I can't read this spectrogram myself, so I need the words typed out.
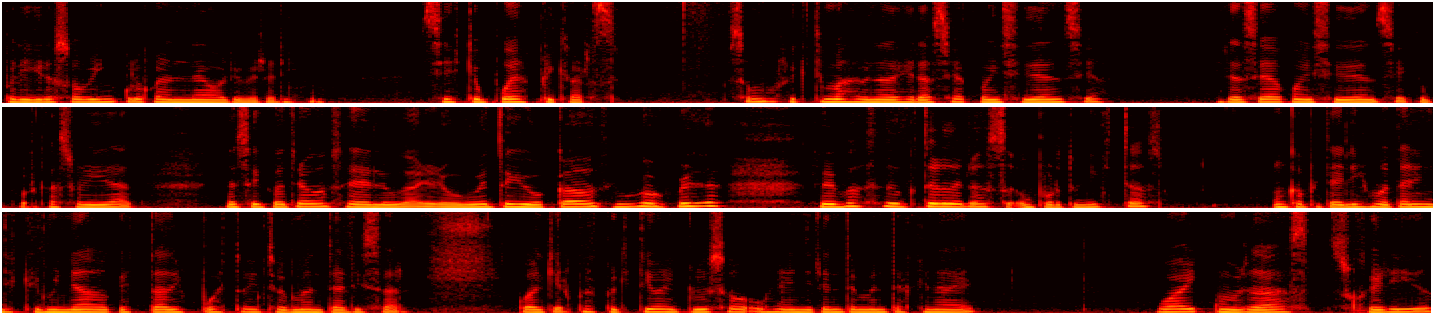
peligroso vínculo con el neoliberalismo, si es que puede explicarse. Somos víctimas de una desgracia coincidencia, desgraciada coincidencia que por casualidad nos encontramos en el lugar y en el momento equivocado, según ofrece el más seductor de los oportunistas, un capitalismo tan indiscriminado que está dispuesto a instrumentalizar cualquier perspectiva, incluso una inherentemente ajena a él. Guay, como ya has sugerido,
